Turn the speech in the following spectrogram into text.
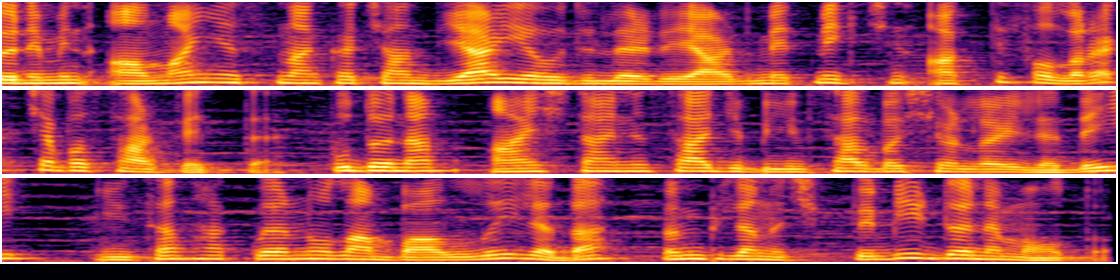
dönemin Almanya'sından kaçan diğer Yahudilere de yardım etmek için aktif olarak çaba sarf etti. Bu dönem Einstein'ın sadece bilimsel başarılarıyla değil, insan haklarına olan bağlılığıyla da ön plana çıktığı bir dönem oldu.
